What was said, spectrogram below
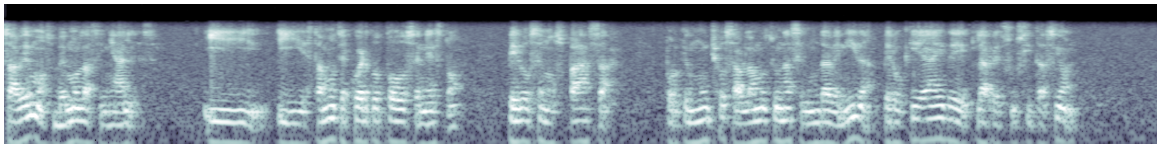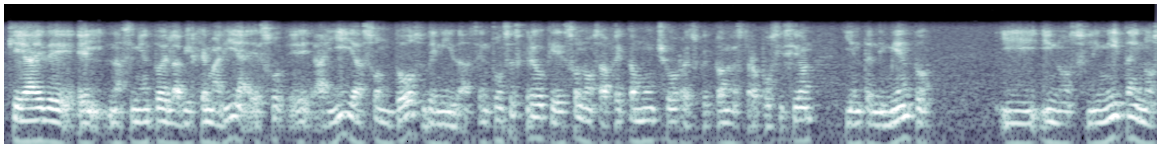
sabemos, vemos las señales y, estamos de acuerdo todos en esto, pero se nos pasa porque muchos hablamos de una segunda venida, pero ¿qué hay de la resucitación? ¿Qué hay del nacimiento de la Virgen María? Eso, eh, ahí ya son dos venidas. Entonces creo que eso nos afecta mucho respecto a nuestra posición y entendimiento y, y, nos limita y nos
